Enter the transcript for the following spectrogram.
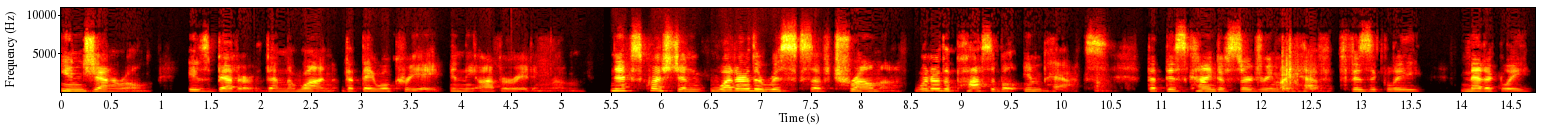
in general is better than the one that they will create in the operating room. Next question What are the risks of trauma? What are the possible impacts that this kind of surgery might have physically, medically,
